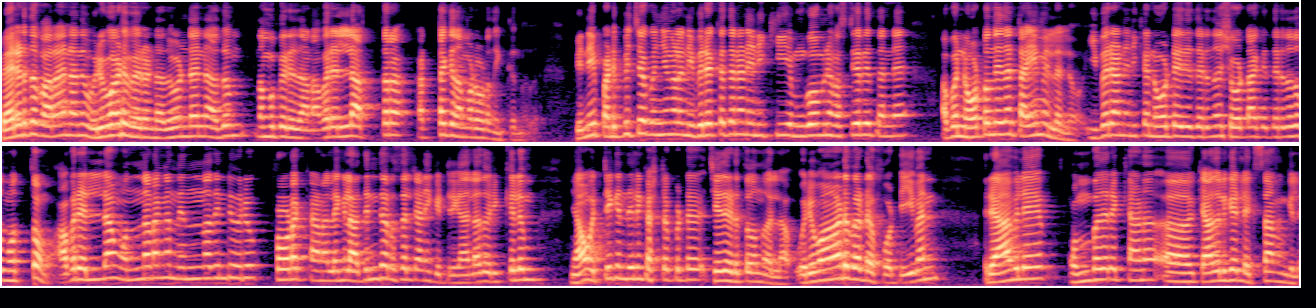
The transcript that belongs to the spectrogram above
പേരെടുത്ത് പറയാനാണ് ഒരുപാട് പേരുണ്ട്. അതുകൊണ്ട് തന്നെ അതും നമുക്കൊരു ഇതാണ് അവരെല്ലാം അത്ര കട്ടയ്ക്ക് നമ്മുടെ കൂടെ നിൽക്കുന്നത്. പിന്നെ ഈ പഠിപ്പിച്ച കുഞ്ഞുങ്ങളെ ഇവരൊക്കെ തന്നെയാണ് എനിക്ക് എം കോമിന് ഫസ്റ്റ് ഇയറിൽ തന്നെ അപ്പോൾ നോട്ടൊന്നും എഴുതാൻ ടൈം ഇല്ലല്ലോ. ഇവരാണ് എനിക്ക് നോട്ട് എഴുതി തരുന്നത് ഷോർട്ട് ആക്കി തരുന്നത് മൊത്തം. അവരെല്ലാം ഒന്നടങ്കം നിന്നതിന്റെ ഒരു പ്രോഡക്റ്റ് ആണ് അല്ലെങ്കിൽ അതിന്റെ റിസൾട്ടാണ് കിട്ടിയിരിക്കുന്നത്. അല്ലാതെ ഒരിക്കലും ഞാൻ ഒറ്റയ്ക്ക് എന്തെങ്കിലും കഷ്ടപ്പെട്ട് ചെയ്തെടുത്തതൊന്നുമല്ല. ഒരുപാട് പേരുടെ എഫോർട്ട് ഈവൻ രാവിലെ ഒമ്പതരക്കാണ് കാതോലിക്കേറ്റിൽ എക്സാം എങ്കിൽ.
